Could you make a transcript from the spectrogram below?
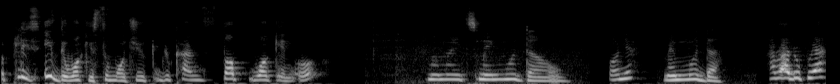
Uh, please, if the work is too much, you you can stop working. Oh, Mama, it's my mother. oh. Onye? My mother. Aradukuya?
